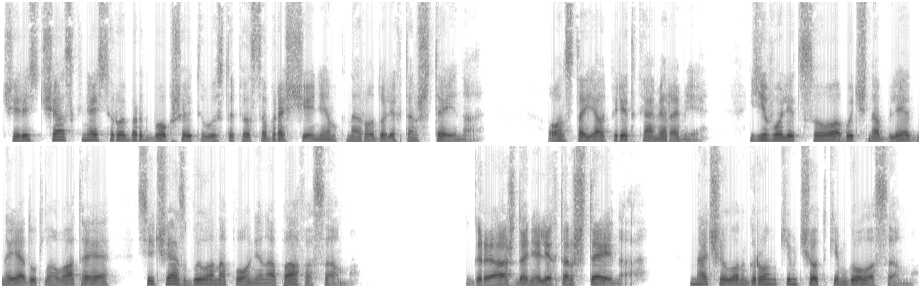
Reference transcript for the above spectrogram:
Через час князь Роберт Бобшейд выступил с обращением к народу Лихтенштейна. Он стоял перед камерами. Его лицо, обычно бледное и одутловатое, сейчас было наполнено пафосом. «Граждане Лихтенштейна!» – начал он громким четким голосом.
